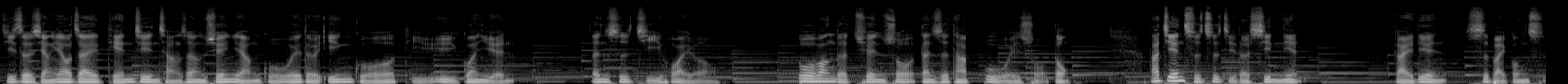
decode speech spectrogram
急着想要在田径场上宣扬国威的英国体育官员，真是急坏了。多方的劝说，但是他不为所动。他坚持自己的信念，改练四百公尺。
